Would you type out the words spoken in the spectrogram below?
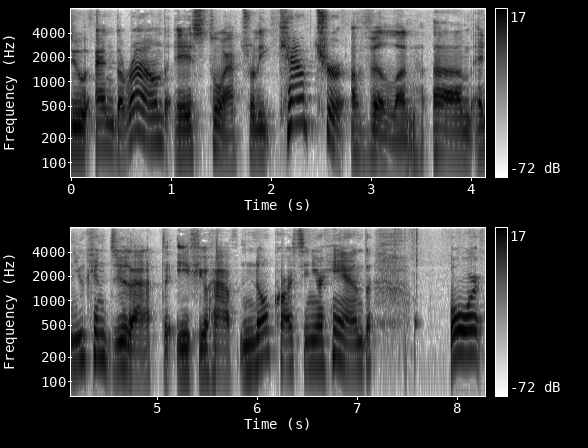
to end the round is to actually capture a villain, um, and you can do that if you have no cards in your hand or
